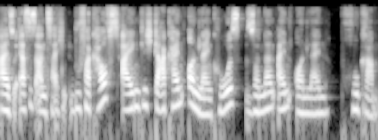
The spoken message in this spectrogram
Also, erstes Anzeichen. Du verkaufst eigentlich gar keinen Online-Kurs, sondern ein Online-Programm.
